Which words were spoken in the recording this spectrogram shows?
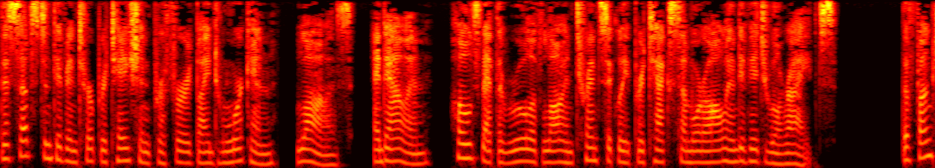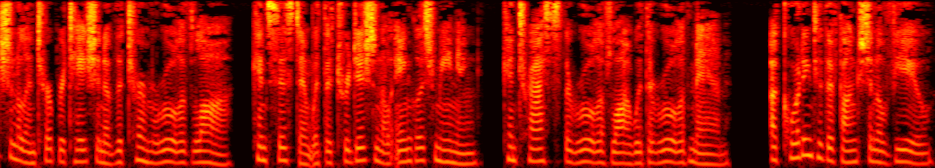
The substantive interpretation preferred by Dworkin, Laws, and Allan holds that the rule of law intrinsically protects some or all individual rights. The functional interpretation of the term rule of law consistent with the traditional English meaning, contrasts the rule of law with the rule of man. According to the functional view,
